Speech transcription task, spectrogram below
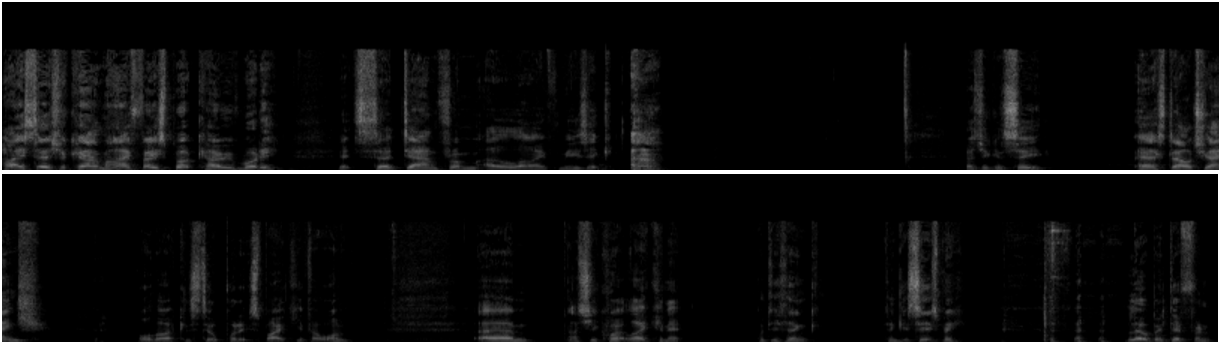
Hi, Socialcam. Hi, Facebook. Hi, everybody. It's uh, Dan from Alive Music. As you can see, hairstyle change, although I can still put it spiky if I want. Um, actually quite liking it. What do you think? Think it suits me? a little bit different.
